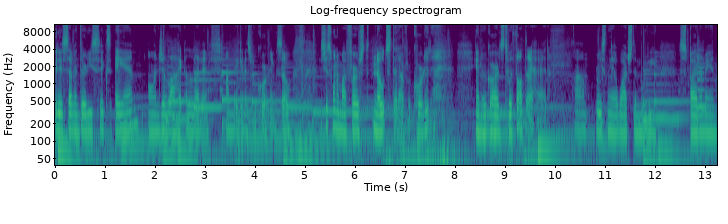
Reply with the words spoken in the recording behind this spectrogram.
It is 7:36 a.m. on July 11th. I'm making this recording, so it's just one of my first notes that I've recorded in regards to a thought that I had. Um, recently, I watched the movie Spider-Man:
